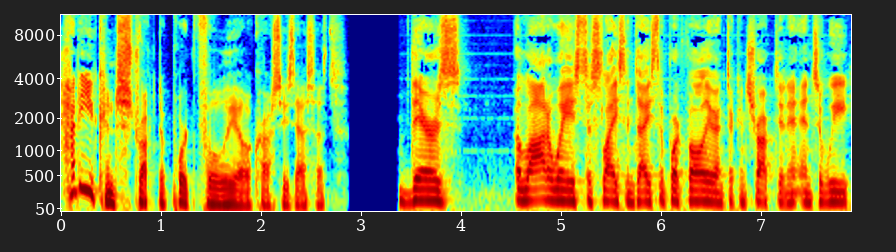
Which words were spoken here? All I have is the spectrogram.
How do you construct a portfolio across these assets? There's a lot of ways to slice and dice the portfolio and to construct it. And so we,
